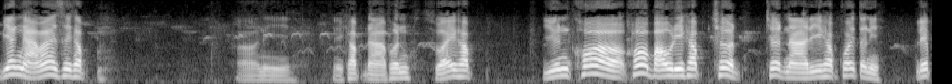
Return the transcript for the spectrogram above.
เบี้ยงหน้ามาซื้อครับ อ่านี่นี่ครับหนาเพิ่นสวยครับ ยืนข้อข้อเบาดีครับ เชิดเชิดหนาดีครับค่อยตัวนี้ เล็บ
